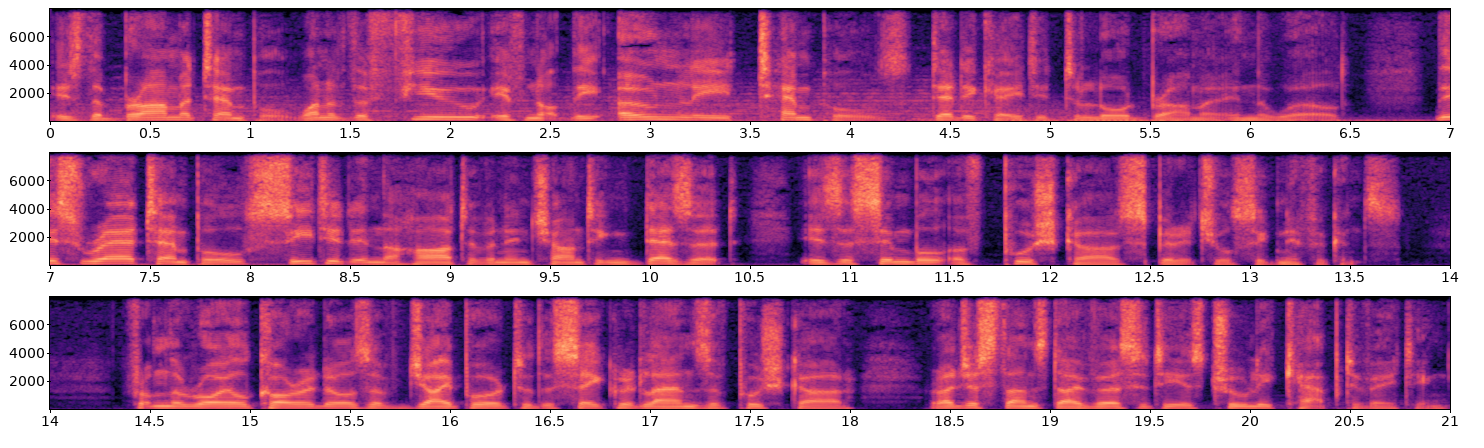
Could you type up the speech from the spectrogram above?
is the Brahma Temple, one of the few, if not the only, temples dedicated to Lord Brahma in the world. This rare temple, seated in the heart of an enchanting desert, is a symbol of Pushkar's spiritual significance. From the royal corridors of Jaipur to the sacred lands of Pushkar, Rajasthan's diversity is truly captivating.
